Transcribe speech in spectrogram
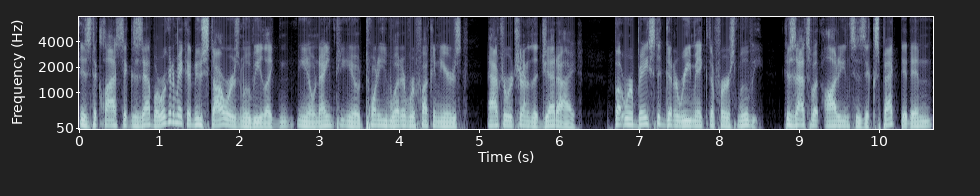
is the classic example. We're going to make a new Star Wars movie, like you know, nineteen, you know, twenty whatever fucking years after Return of the Jedi, but we're basically going to remake the first movie because that's what audiences expected. And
